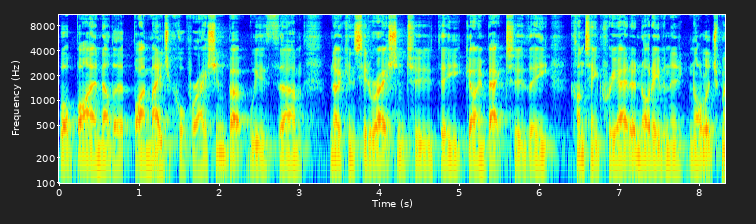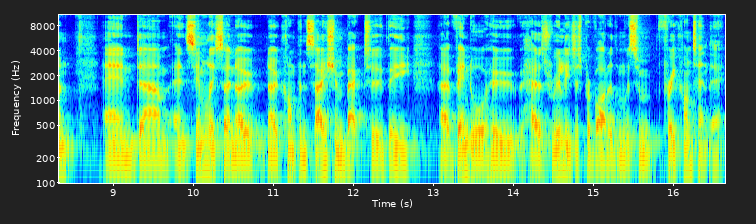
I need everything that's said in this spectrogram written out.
well, by another by a major corporation, but with um, no consideration to the going back to the content creator, not even an acknowledgement and um, and similarly, so no no compensation back to the uh, vendor who has really just provided them with some free content there.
